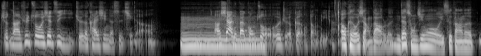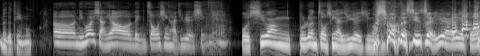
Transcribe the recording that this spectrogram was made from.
就拿去做一些自己觉得开心的事情啊。嗯，然后下礼拜工作，我会觉得更有动力啊。OK，我想到了，你再重新问我一次刚刚的那个题目。呃，你会想要领周薪还是月薪呢？我希望不论周薪还是月薪，我希望我的薪水越来越多，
